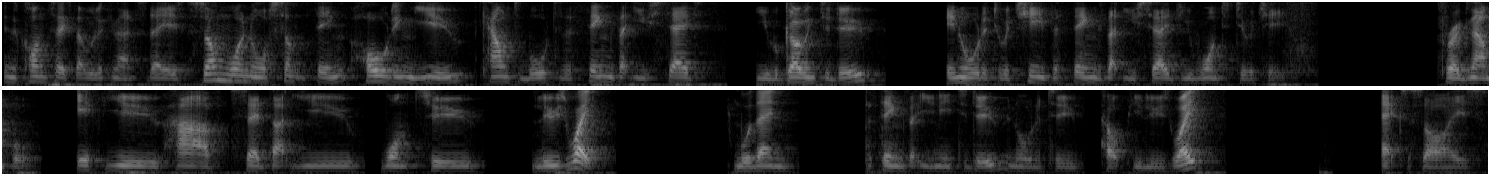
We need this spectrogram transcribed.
in the context that we're looking at today, is someone or something holding you accountable to the things that you said you were going to do in order to achieve the things that you said you wanted to achieve. For example, if you have said that you want to lose weight, well, then the things that you need to do in order to help you lose weight exercise,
